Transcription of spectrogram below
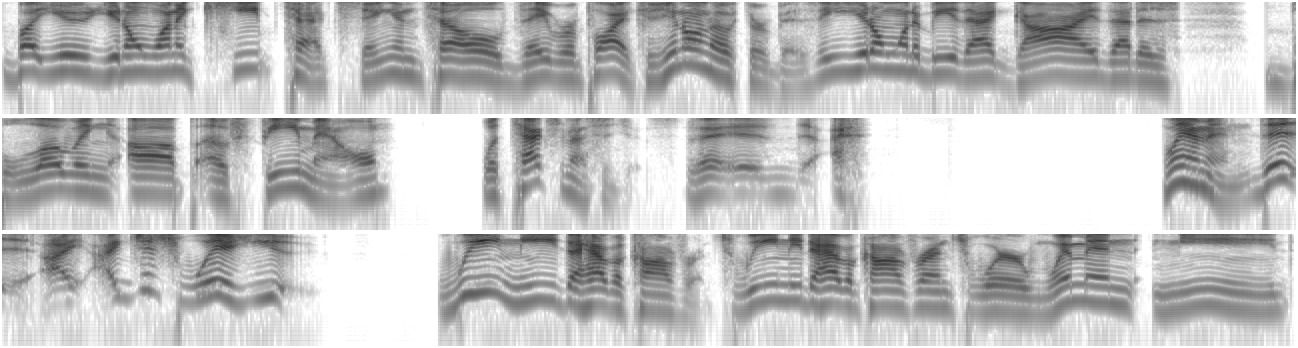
but you you don't want to keep texting until they reply because you don't know if they're busy. You don't want to be that guy that is blowing up a female with text messages. Eh, women, I, I just wish you. We need to have a conference. We need to have a conference where women need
